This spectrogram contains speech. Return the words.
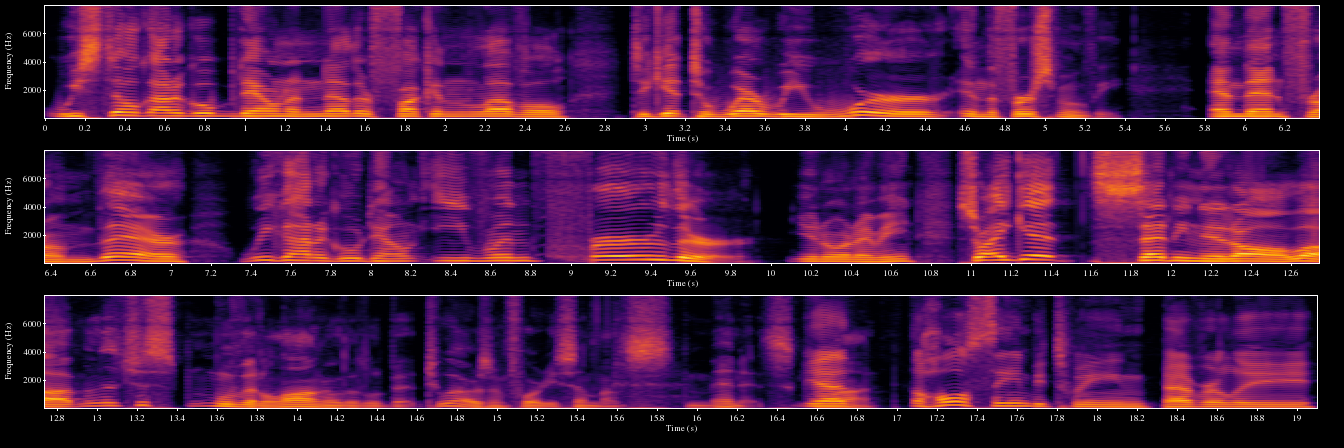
we still got to go down another fucking level to get to where we were in the first movie. And then from there, we got to go down even further. You know what I mean? So I get setting it all up. Let's just move it along a little bit. Two hours and 40 some minutes. Come yeah, on. the whole scene between Beverly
